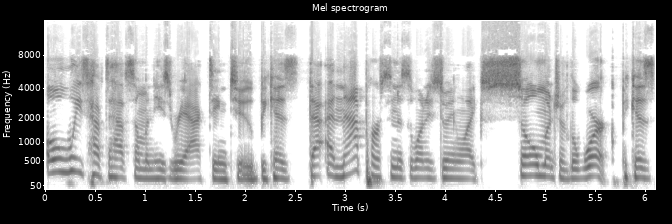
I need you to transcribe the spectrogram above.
always have to have someone he's reacting to because that, and that person is the one who's doing like so much of the work because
